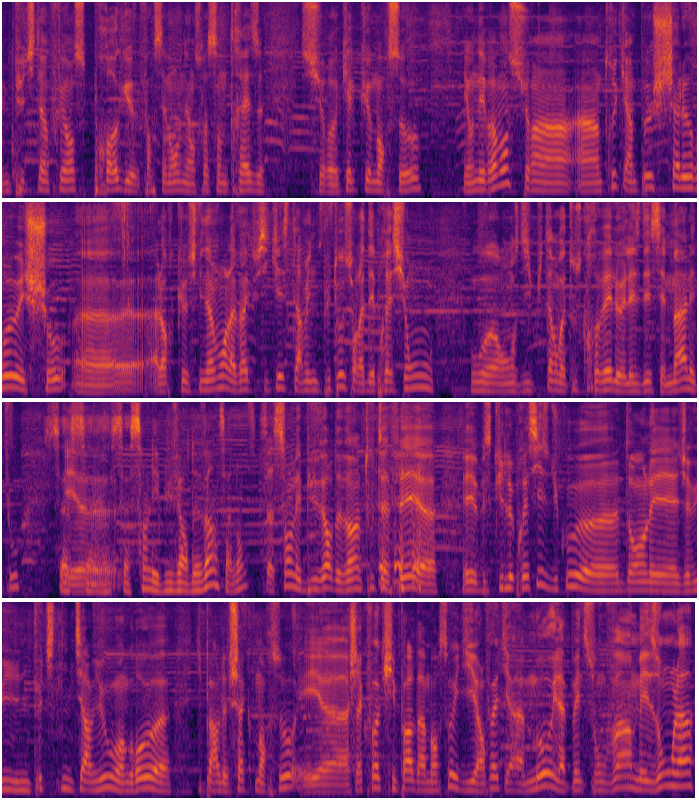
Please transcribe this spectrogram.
une petite influence prog, forcément on est en 73 sur euh, quelques morceaux. Et on est vraiment sur un, un truc un peu chaleureux et chaud, euh, alors que finalement la vague psyché se termine plutôt sur la dépression, où euh, on se dit putain on va tous crever, le LSD c'est mal et tout. Ça, Et, ça- euh, ça sent les buveurs de vin, ça, non? Ça sent les buveurs de vin, tout à fait. et parce qu'il le précise, du coup, dans les, j'avais eu une petite interview où en gros, il parle de chaque morceau et à chaque fois qu'il parle d'un morceau, il dit en fait, il y a Mo, il appelle son vin maison là,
